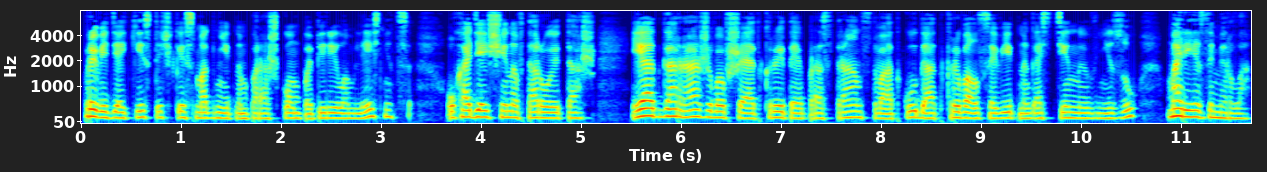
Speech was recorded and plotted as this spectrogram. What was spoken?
Проведя кисточкой с магнитным порошком по перилам лестницы, уходящей на второй этаж и отгораживавшей открытое пространство, откуда открывался вид на гостиную внизу, Мария замерла.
